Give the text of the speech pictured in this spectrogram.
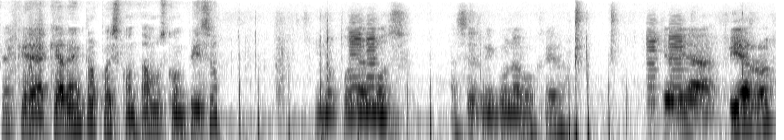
Ya que aquí adentro pues contamos con piso. Y no podemos hacer ningún agujero. Aquí había fierro.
